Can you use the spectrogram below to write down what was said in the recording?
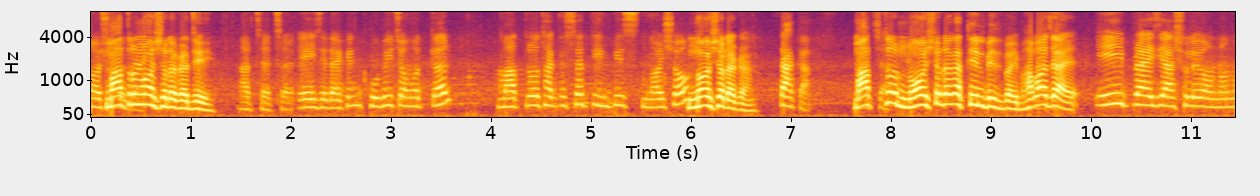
900 মাত্র টাকা। নয়শো টাকা জি। আচ্ছা আচ্ছা। এই যে দেখেন খুবই চমৎকার। মাত্র থাকতেছে তিন পিস 900 নয়শো টাকা। টাকা। মাত্র নয়শো টাকা তিন পিস ভাই ভাবা যায়। এই প্রাইজে আসলে অন্যান্য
